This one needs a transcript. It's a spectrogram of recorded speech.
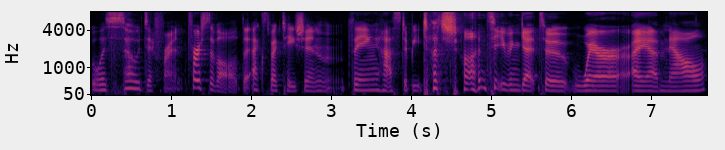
was so different. First of all, the expectation thing has to be touched on to even get to where I am now.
